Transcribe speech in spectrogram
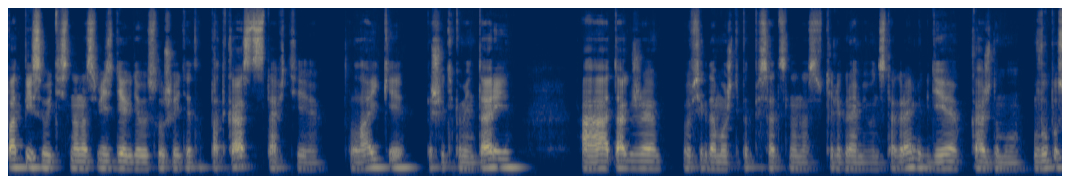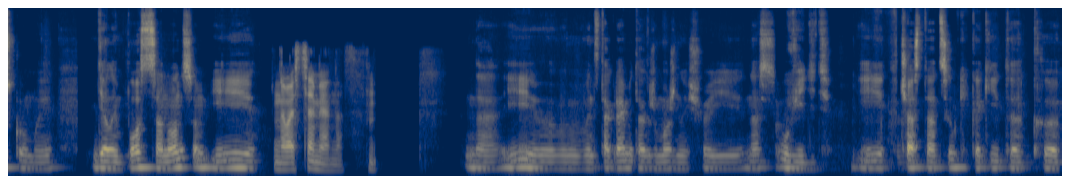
Подписывайтесь на нас везде, где вы слушаете этот подкаст, ставьте лайки, пишите комментарии, а также вы всегда можете подписаться на нас в Телеграме и в Инстаграме, где каждому выпуску мы делаем пост с анонсом и... Новостями о нас. Да, и в Инстаграме также можно еще и нас увидеть. И часто отсылки какие-то к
